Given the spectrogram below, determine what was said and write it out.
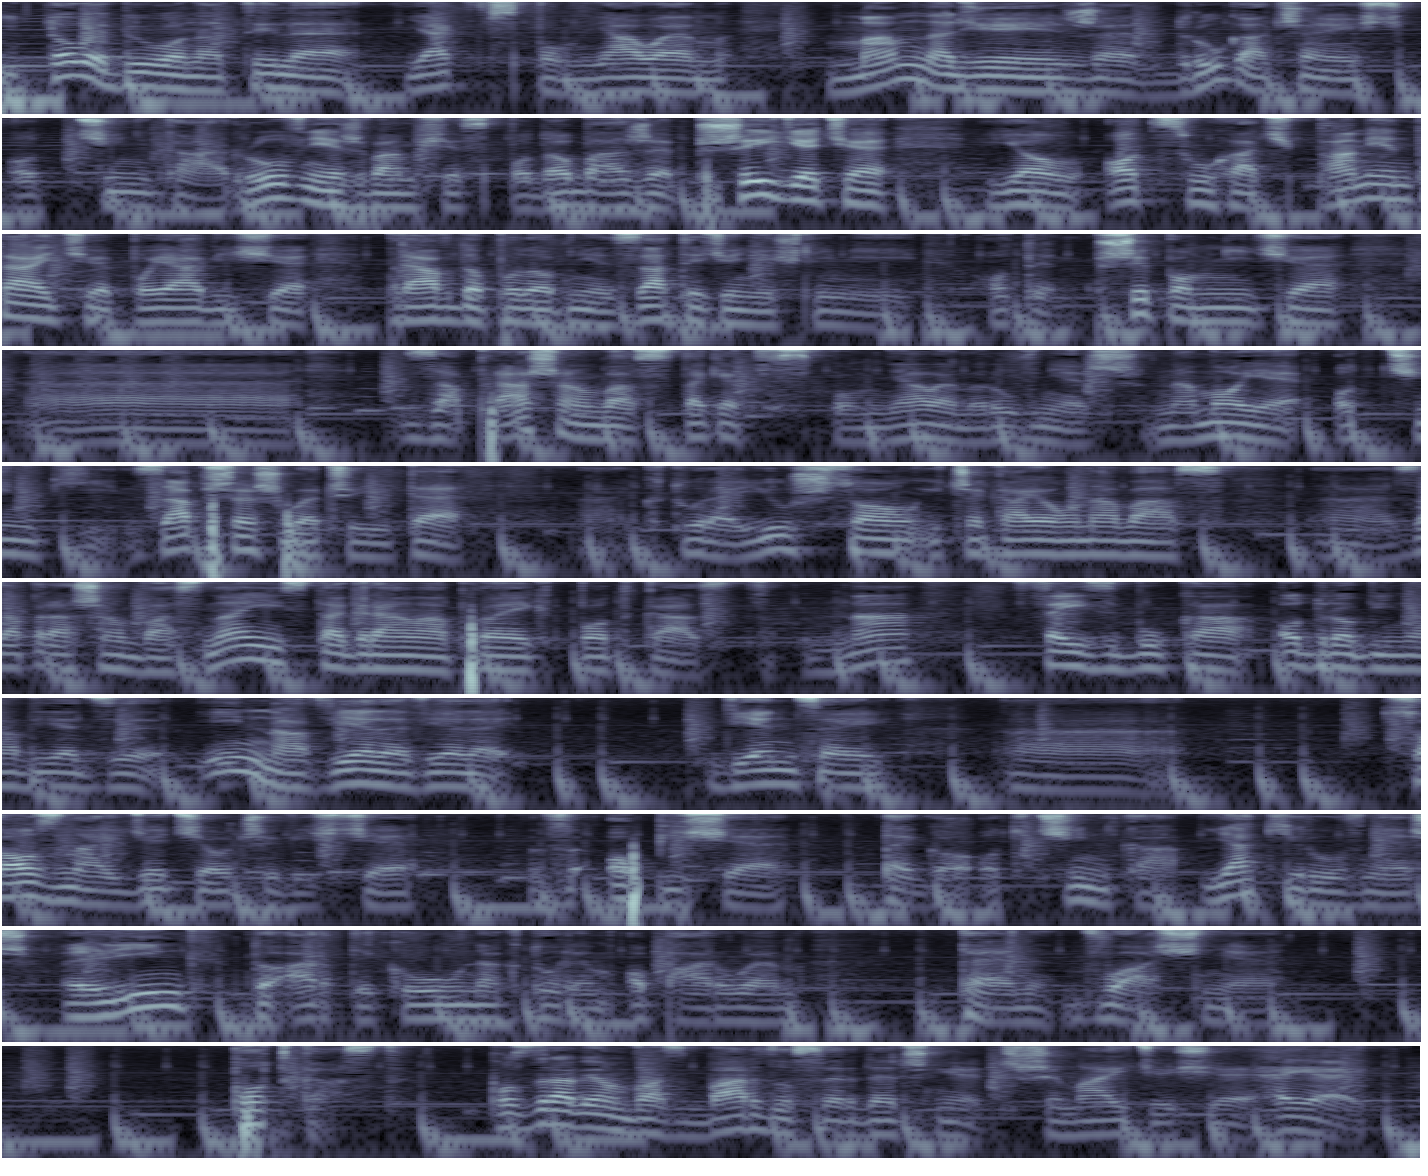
I to by było na tyle, jak wspomniałem. Mam nadzieję, że druga część odcinka również Wam się spodoba, że przyjdziecie ją odsłuchać. Pamiętajcie, pojawi się prawdopodobnie za tydzień, jeśli mi o tym przypomnicie. Eee, zapraszam Was, tak jak wspomniałem, również na moje odcinki zaprzeszłe, czyli te, które już są i czekają na Was. E, zapraszam Was na Instagrama Projekt Podcast, na Facebooka, odrobina wiedzy i na wiele, wiele więcej, e, co znajdziecie oczywiście w opisie tego odcinka, jak i również link do artykułu, na którym oparłem ten właśnie podcast. Pozdrawiam Was bardzo serdecznie, trzymajcie się, hej hej!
